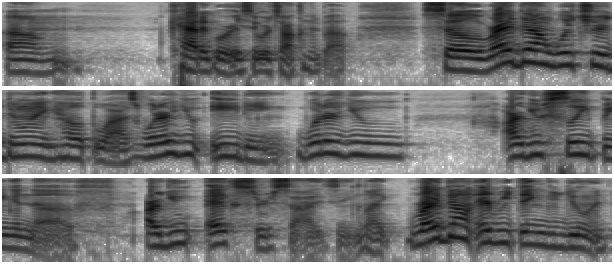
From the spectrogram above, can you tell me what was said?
um categories that we're talking about. So write down what you're doing health wise. What are you eating? What are you are you sleeping enough? Are you exercising? Like write down everything you're doing.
